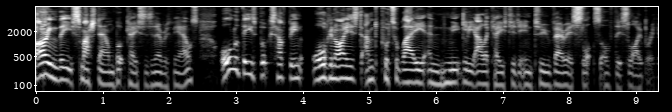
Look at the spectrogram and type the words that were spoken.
barring the smashed down bookcases and everything else, all of these books have been organised and put away and neatly allocated into various slots of this library.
